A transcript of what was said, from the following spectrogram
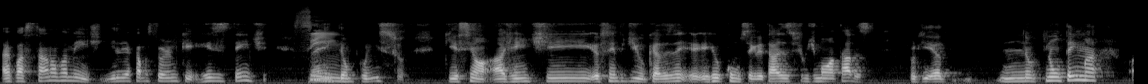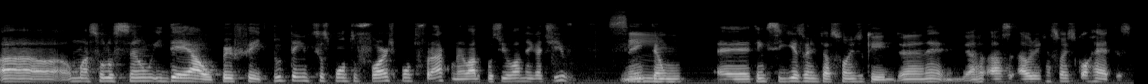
vai passar novamente, e ele acaba se tornando o quê? Resistente. Né? Sim. Né? Então, por isso que, assim, ó, a gente, eu sempre digo que às vezes eu, como secretário, às vezes fico de mão atadas, porque eu, não, não tem uma, uh, uma solução ideal, perfeita. Tudo tem seus pontos fortes, ponto fraco, né? Lado positivo lado negativo. Né? Então, é, tem que seguir as orientações, o quê? É, né? as, as, orientações corretas.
